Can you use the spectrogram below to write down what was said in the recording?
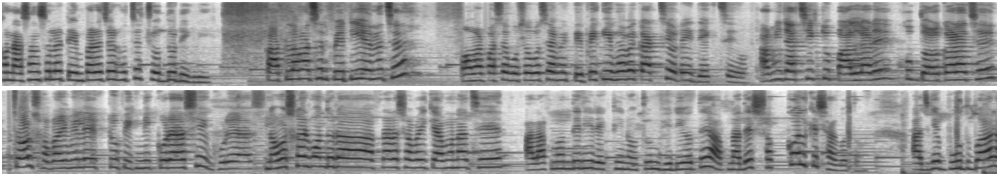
এখন আসানসোলের টেম্পারেচার হচ্ছে চোদ্দ ডিগ্রি। কাতলা মাছের পেটি এনেছে? আমার পাশে বসে বসে আমি পেঁপে কীভাবে কাটছি ওটাই দেখছে ও। আমি যাচ্ছি একটু পার্লারে খুব দরকার আছে। চল সবাই মিলে একটু পিকনিক করে আসি ঘুরে আসি। নমস্কার বন্ধুরা আপনারা সবাই কেমন আছেন? আলাপ নন্দিনীর একটি নতুন ভিডিওতে আপনাদের সকলকে স্বাগত আজকে বুধবার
